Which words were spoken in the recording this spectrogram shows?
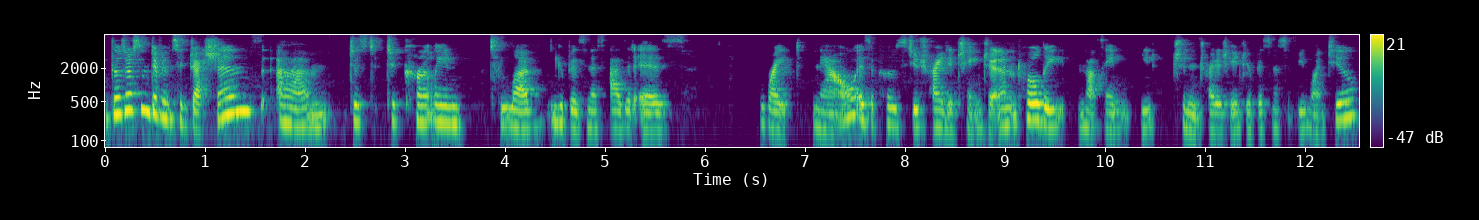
those are some different suggestions, um, just to currently to love your business as it is right now as opposed to trying to change it. And I'm totally not saying you shouldn't try to change your business if you want to,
